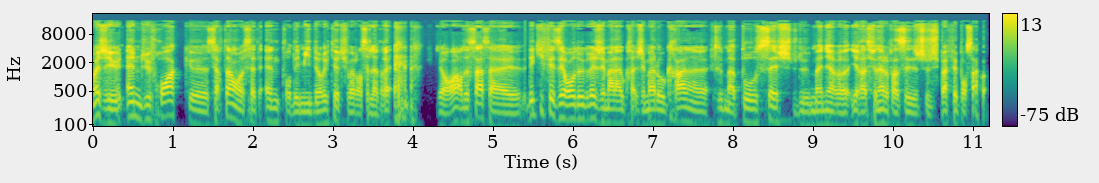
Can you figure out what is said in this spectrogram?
Moi, j'ai une haine du froid que certains ont cette haine pour des minorités, tu vois, genre c'est de la vraie haine. J'ai horreur de ça, ça. Dès qu'il fait 0 degré, j'ai mal, j'ai mal au crâne, euh, toute ma peau sèche de manière euh, irrationnelle. Enfin, je suis pas fait pour ça, quoi.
